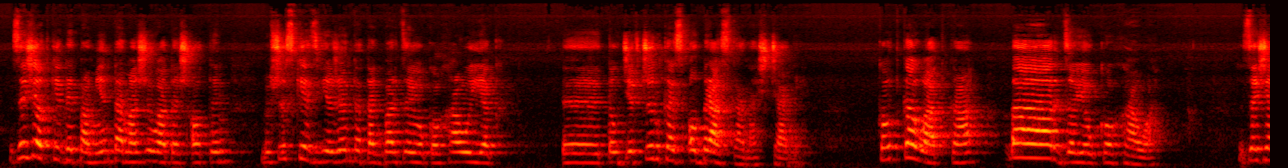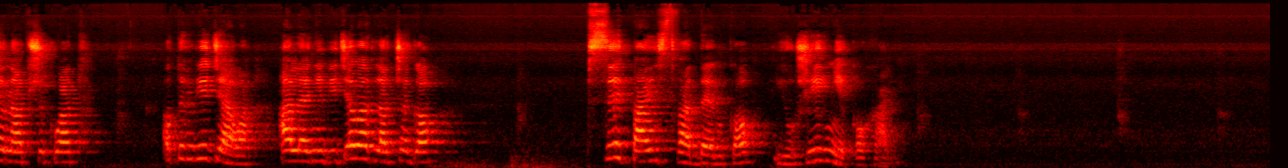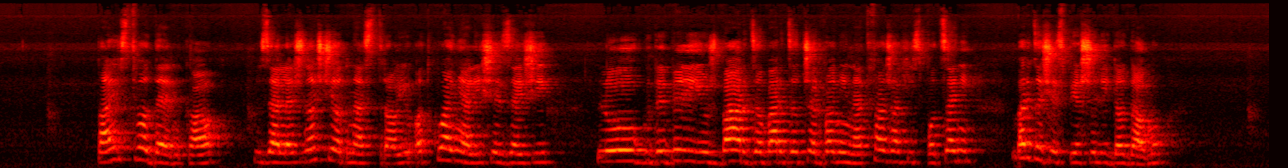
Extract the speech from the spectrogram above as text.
Zezia od kiedy pamięta marzyła też o tym, by wszystkie zwierzęta tak bardzo ją kochały, jak y, tą dziewczynkę z obrazka na ścianie. Kotka Łatka bardzo ją kochała. Zezia na przykład o tym wiedziała, ale nie wiedziała dlaczego psy państwa Denko już jej nie kochali. Państwo Denko, w zależności od nastroju, odkłaniali się Zezi lub gdy byli już bardzo, bardzo czerwoni na twarzach i spoceni, bardzo się spieszyli do domu.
